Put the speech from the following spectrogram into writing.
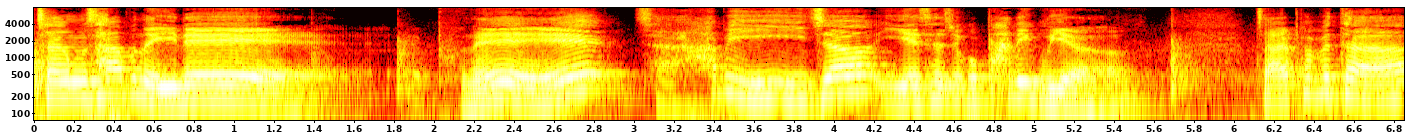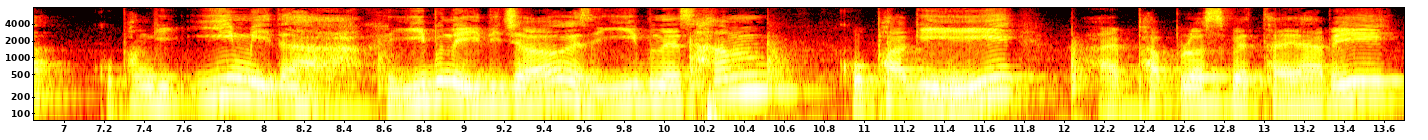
자, 그럼 4분의 1에 분의 자, 합이 2죠? 2의 세제곱 8이고요. 자, 알파 베타 곱하기 2입니다. 2분의 1이죠. 그래서 2분의 3 곱하기 알파 플러스 베타의 합이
